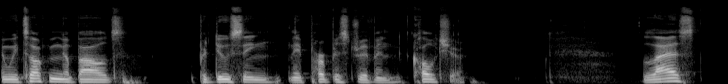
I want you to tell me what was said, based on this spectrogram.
And we're talking about producing a purpose driven culture. Last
